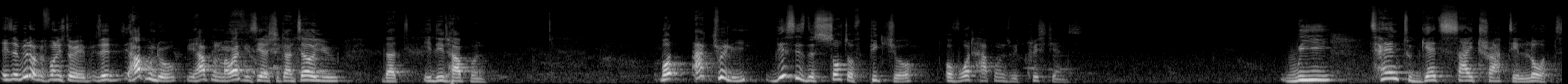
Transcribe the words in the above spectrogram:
it's a bit of a funny story. It happened though. It happened. My wife is here. She can tell you that it did happen. But actually, this is the sort of picture of what happens with Christians. We tend to get sidetracked a lot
